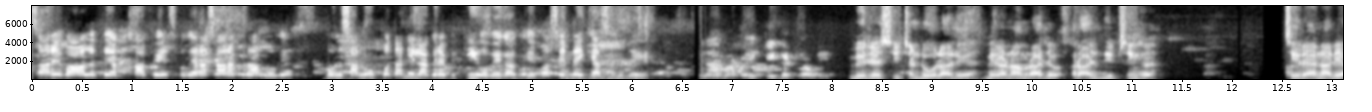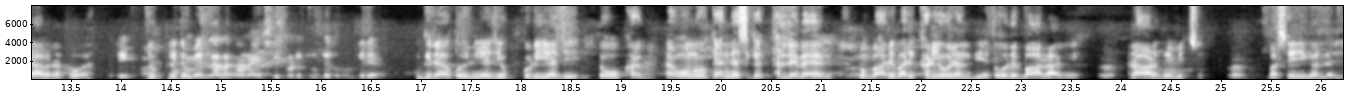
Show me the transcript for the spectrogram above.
ਸਾਰੇ ਵਾਲ ਤੇ ਅੱਖਾਂ ਫੇਸ ਵਗੈਰਾ ਸਾਰਾ ਖਰਾਬ ਹੋ ਗਿਆ। ਹੁਣ ਸਾਨੂੰ ਪਤਾ ਨਹੀਂ ਲੱਗ ਰਿਹਾ ਵੀ ਕੀ ਹੋਵੇਗਾ ਅੱਗੇ। ਬਸ ਇੰਨਾ ਹੀ ਕਹਿ ਸਕਦੇ ਹਾਂ। ਨਾਮ ਹੈ ਭਾਈ ਕੀ ਘਟਨਾ ਹੋਈ? ਵੀਰੇ ਅਸੀਂ ਚੰਡੋਲ ਵਾਲੇ ਹੈ ਮੇਰਾ ਨਾਮ ਰਾਜ ਰਾਜਦੀਪ ਸਿੰਘ ਹੈ। ਰਹਿਣ ਵਾਲੇ ਆਗਰਾ ਤੋਂ ਹੈ ਜੀ। ਯੂਪੀ ਤੇ ਤੋਂ। ਮੇਲਾ ਲਗਾਉਣ ਆਏ ਸੀ ਤੁਹਾਡੇ ਝੂਲੇ ਤੋਂ ਗਿਰਿਆ? ਗਿਰਿਆ ਕੋਈ ਨਹੀਂ ਹੈ ਜੀ ਉਹ ਕੁੜੀ ਹੈ ਜੀ ਤੇ ਉਹ ਖ- ਉਹਨੂੰ ਕਹਿੰਦੇ ਸੀ ਕਿ ਥੱਲੇ ਬਹਿ ਗਈ ਉਹ ਬਾਰੀ ਬਾਰੀ ਖੜੀ ਹੋ ਜਾਂਦੀ ਹੈ ਤੇ ਉਹਦੇ ਬਾਲ ਆ ਗਏ ਰਾੜ ਦੇ ਵਿੱਚ। ਬਸ ਇਹੀ ਗੱਲ ਹੈ ਜੀ।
